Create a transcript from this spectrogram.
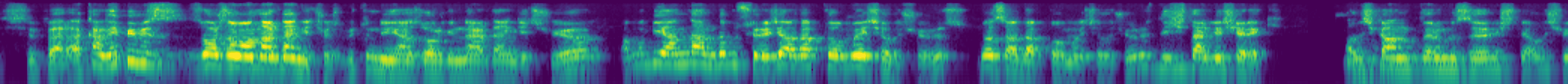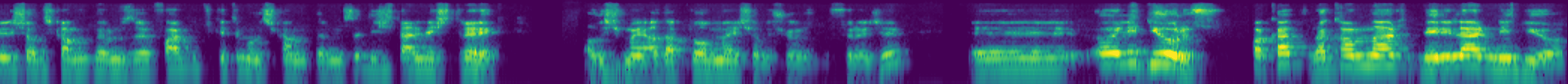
Süper. Hakan hepimiz zor zamanlardan geçiyoruz. Bütün dünya zor günlerden geçiyor. Ama bir yandan da bu sürece adapte olmaya çalışıyoruz. Nasıl adapte olmaya çalışıyoruz? Dijitalleşerek. Alışkanlıklarımızı, işte alışveriş alışkanlıklarımızı, farklı tüketim alışkanlıklarımızı dijitalleştirerek alışmaya, adapte olmaya çalışıyoruz bu süreci. Ee, öyle diyoruz. Fakat rakamlar, veriler ne diyor?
